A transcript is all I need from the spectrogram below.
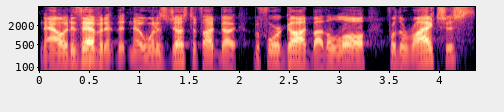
Now it is evident that no one is justified by, before God by the law, for the righteous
